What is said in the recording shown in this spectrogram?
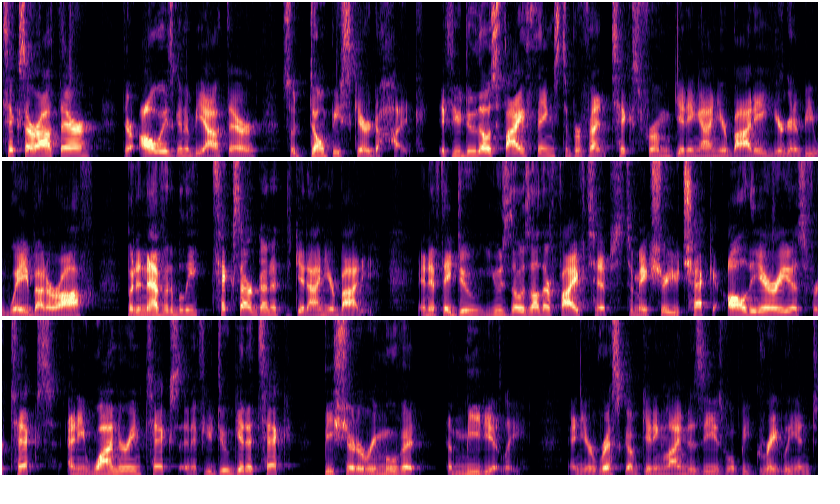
Ticks are out there, they're always gonna be out there, so don't be scared to hike. If you do those five things to prevent ticks from getting on your body, you're gonna be way better off, but inevitably, ticks are gonna get on your body. And if they do, use those other five tips to make sure you check all the areas for ticks, any wandering ticks, and if you do get a tick, be sure to remove it immediately. And your risk of getting Lyme disease will be greatly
